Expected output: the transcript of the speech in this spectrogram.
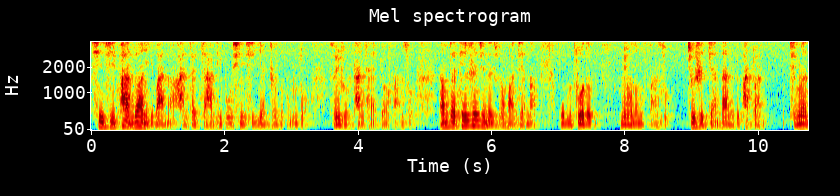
信息判断以外呢，还在加一步信息验证的工作，所以说看起来比较繁琐。那么在天申请的这个环节呢，我们做的没有那么繁琐，就是简单的一个判断。请问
